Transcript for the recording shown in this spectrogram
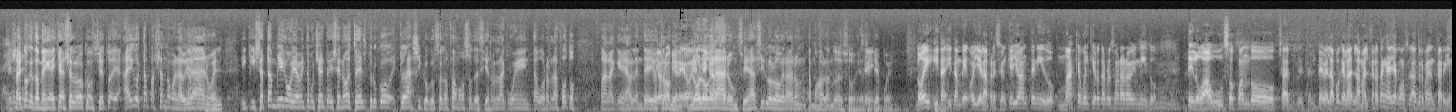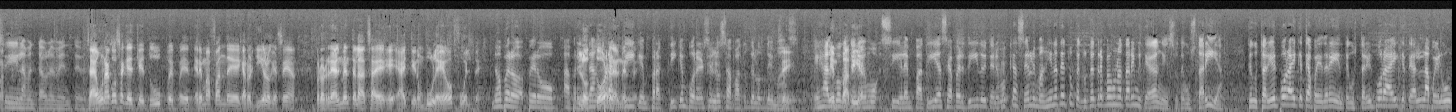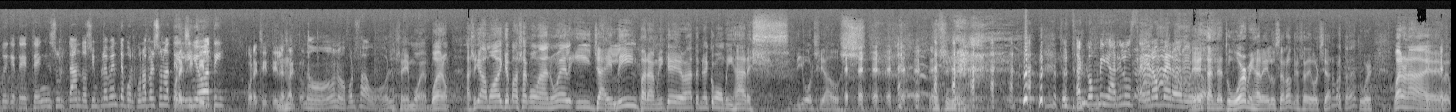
Exacto, que también hay que hacerlo los conciertos. Algo está pasando con la vida de Anuel. Y quizás también, obviamente, mucha gente dice, no, este es el truco clásico que usan los famosos de cierran la cuenta, borran la foto, para que hablen de ellos Yo no también. lo este lograron. Si es así, lo lograron. Estamos hablando de eso hoy. Así Sí. que, pues. No, y, y ta- y también, oye, la presión que ellos han tenido, más que cualquier otra persona ahora mismo, de los abusos cuando, o sea, de, de verdad, porque la, la maltratan a ella cuando la trepan en tarima. Sí, lamentablemente. O sea, es una cosa que, que tú pues, pues, eres más fan de Karol G o lo que sea, pero realmente la, o sea, eh, eh, tiene un buleo fuerte. No, pero, pero aprendan, dos practiquen, realmente. practiquen ponerse en los zapatos de los demás. Sí. Es algo Empatía. que tenemos, sí, la empatía se ha perdido y tenemos que hacerlo. Imagínate tú que tú te trepas una tarima y te hagan eso. ¿Te gustaría? ¿Te gustaría ir por ahí que te apedreen? ¿Te gustaría ir por ahí que te hagan la peluca y que te estén insultando simplemente porque una persona te Por eligió existir. a ti? por existir, exacto. No, no, por favor. Así. Bueno, así que vamos a ver qué pasa con Anuel y Jailin. Para mí que van a terminar como Mijares, divorciados. Así que, Tú estás con mi Ari Lucero, pero están de tour, Mijares y Lucero, que se divorciaron, pero están de tour. Bueno, nada, eh,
